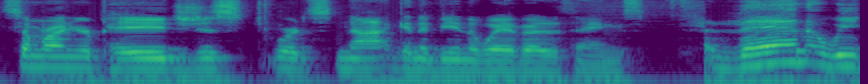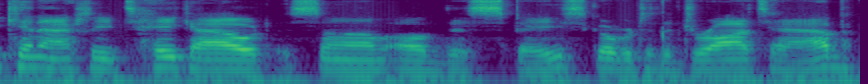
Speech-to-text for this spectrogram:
somewhere on your page, just where it's not going to be in the way of other things. Then we can actually take out some of this space. Go over to the Draw tab,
